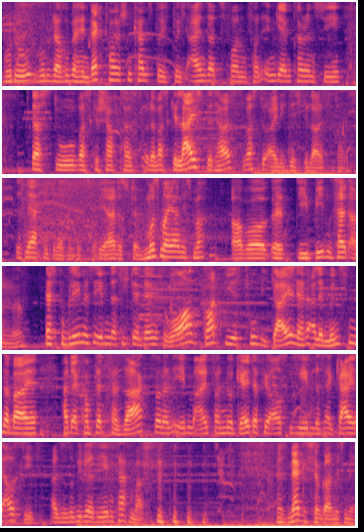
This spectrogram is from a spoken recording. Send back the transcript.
wo du, wo du darüber hinwegtäuschen kannst durch, durch Einsatz von, von Ingame-Currency, dass du was geschafft hast oder was geleistet hast, was du eigentlich nicht geleistet hast. Das nervt mich immer so ein bisschen. ja, das stimmt. Muss man ja nicht machen, aber äh, die bieten es halt an, ne? Das Problem ist eben, dass ich dann denke, so, oh Gott, wie ist Tobi geil, der hat alle Münzen, dabei hat er komplett versagt, sondern eben einfach nur Geld dafür ausgegeben, dass er geil aussieht. Also so wie du das jeden Tag machst. Das merke ich schon gar nicht mehr.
